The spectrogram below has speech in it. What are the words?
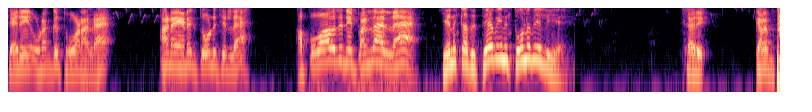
சரி உனக்கு தோணல. ஆனா எனக்கு தோணுச்சுல்ல. அப்பவாவது நீ பண்ணல இல்ல எனக்கு அது தேவைன்னு தோணவே இல்லையே. சரி கிளம்பு.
